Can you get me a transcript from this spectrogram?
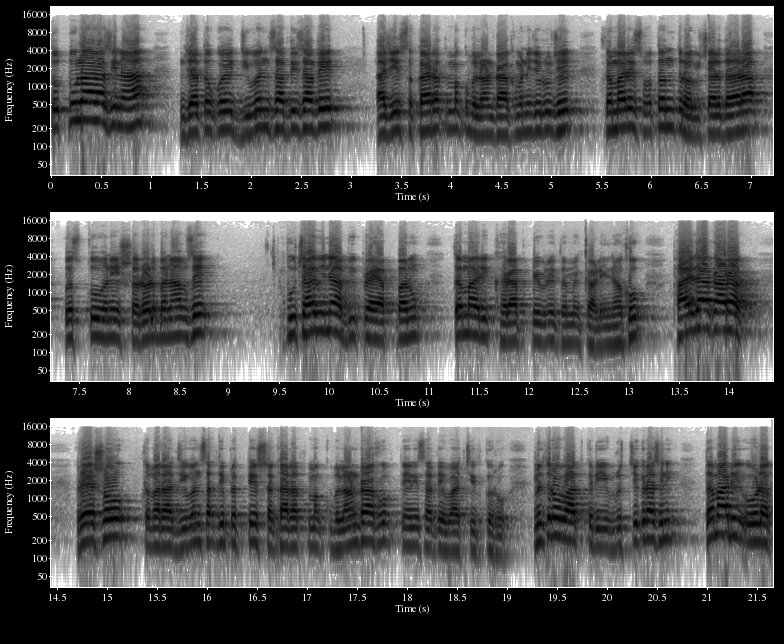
તો તુલા રાશિના જાતકોએ જીવનસાથી સાથે આજે સકારાત્મક વલણ રાખવાની જરૂર છે. તમારે સ્વતંત્ર વિચારધારા, વસ્તુઓને સરળ બનાવશે. પૂછા વિના અભિપ્રાય આપવાનું તમારી ખરાબ ટેવને તમે કાઢી નાખો. ફાયદાકારક રહેશો, તમારા જીવનસાથી પ્રત્યે સકારાત્મક વલણ રાખો, તેની સાથે વાતચીત કરો. મિત્રો, વાત કરીએ વૃશ્ચિક રાશિની. તમારી ઓળખ,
